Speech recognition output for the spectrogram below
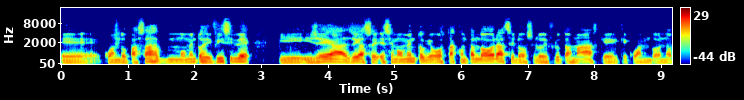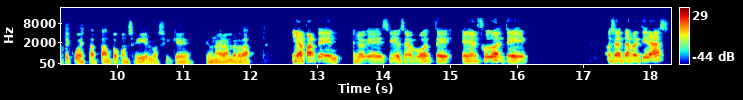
eh, cuando pasás momentos difíciles y, llega, llega ese, momento que vos estás contando ahora, se lo, se lo disfrutas más que, cuando no te cuesta tanto conseguirlo, así que es una gran verdad. Y aparte, en lo que decís, o sea, vos te, en el fútbol te, o sea, te retirás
